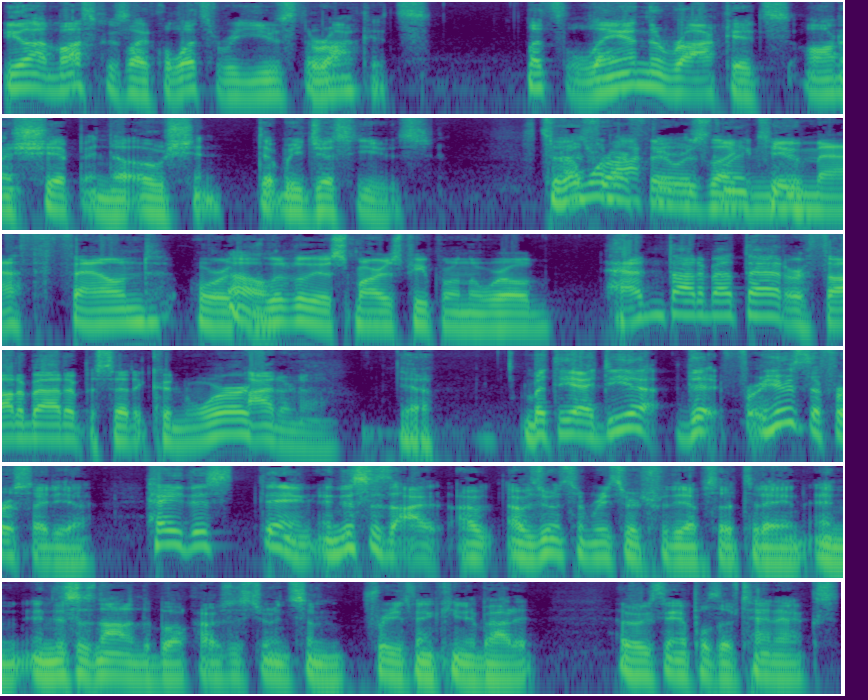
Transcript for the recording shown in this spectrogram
Elon Musk is like, well, let's reuse the rockets. Let's land the rockets on a ship in the ocean that we just used. So I wonder if there was like new to- math found, or Oh. literally the smartest people in the world hadn't thought about that, or thought about it but said it couldn't work. I don't know. yeah. But the idea that for, here's the first idea. Hey, this thing, and this is I, I, I was doing some research for the episode today, and, and, and this is not in the book. I was just doing some free thinking about it of examples of 10x.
